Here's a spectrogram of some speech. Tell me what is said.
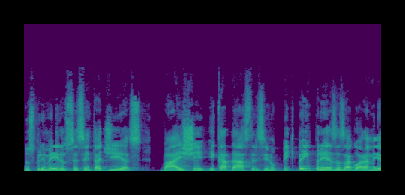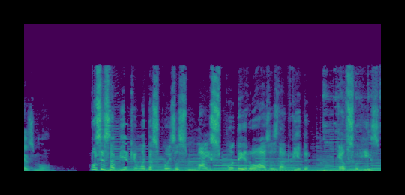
nos primeiros 60 dias. Baixe e cadastre-se no PicPay Empresas agora mesmo. Você sabia que uma das coisas mais poderosas da vida é o sorriso?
